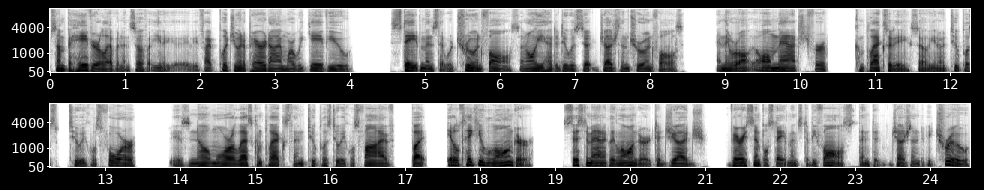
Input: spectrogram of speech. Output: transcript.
some behavioral evidence. So if you know, if I put you in a paradigm where we gave you statements that were true and false, and all you had to do was judge them true and false, and they were all, all matched for complexity. So you know, two plus two equals four is no more or less complex than two plus two equals five, but it'll take you longer, systematically longer, to judge very simple statements to be false than to judge them to be true,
